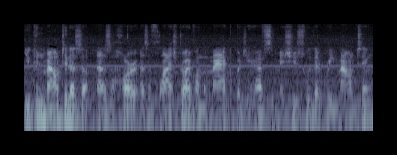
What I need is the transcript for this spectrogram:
you can mount it as a, as a hard as a flash drive on the Mac, but you have some issues with it remounting.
